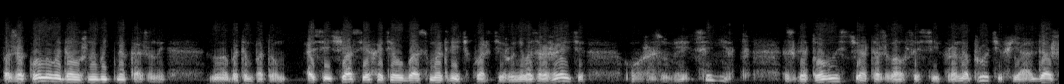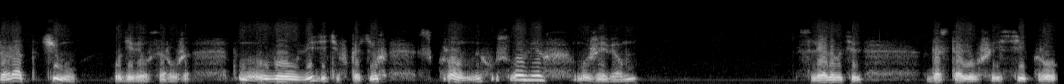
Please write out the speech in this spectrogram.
По закону вы должны быть наказаны, но об этом потом. А сейчас я хотел бы осмотреть квартиру, не возражаете?» «О, разумеется, нет», — с готовностью отозвался Сикра. «Напротив, я даже рад чему», — удивился Ружа. «Ну, вы увидите, в каких скромных условиях мы живем». Следователь, доставивший Сикру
